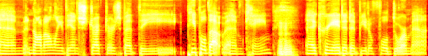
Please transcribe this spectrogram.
um, not only the instructors but the people that um came Mhm. uh, created a beautiful doormat.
